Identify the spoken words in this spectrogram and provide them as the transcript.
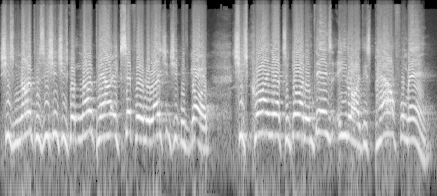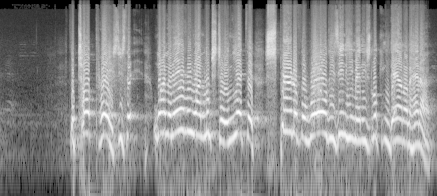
She's no position. She's got no power except for her relationship with God. She's crying out to God. And there's Eli, this powerful man. The top priest is the one that everyone looks to, and yet the spirit of the world is in him and he's looking down on Hannah.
